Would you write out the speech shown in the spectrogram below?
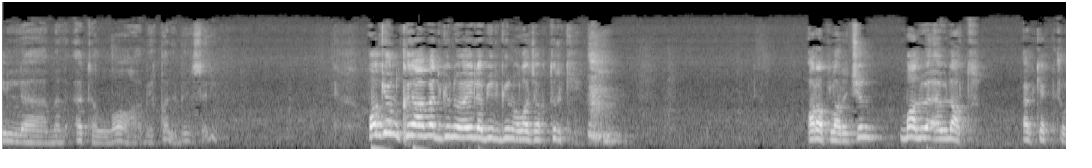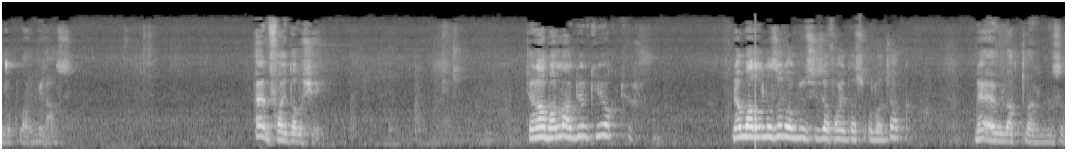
İlla men etallaha bi kalbin selim. O gün kıyamet günü öyle bir gün olacaktır ki Araplar için mal ve evlat erkek çocuklar bilhaz en faydalı şey. Cenab-ı Allah diyor ki yok diyor. Ne malınızın o gün size faydası olacak ne evlatlarınızın.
